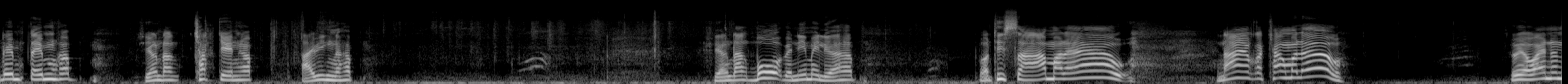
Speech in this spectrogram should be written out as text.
เต็มเต็มครับ เสียงดังชัดเจนครับ สายวิ่งนะครับ เสียงดังโบ๊ะแบบนี้ไม่เหลือครับตัวที่สามมาแล้วนายเอากระชังมาเร็วเลยเอาไว้นั่น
